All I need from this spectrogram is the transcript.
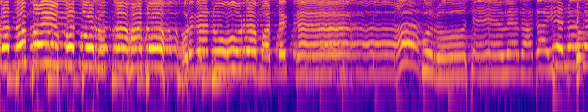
ತನ್ನ ಮೈ ಹದು ಮುರುಗನೂರ ಮಠಕ್ಕ. ಗುರು ಸೇವೆದಾಗ ಇರಬೇಕು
